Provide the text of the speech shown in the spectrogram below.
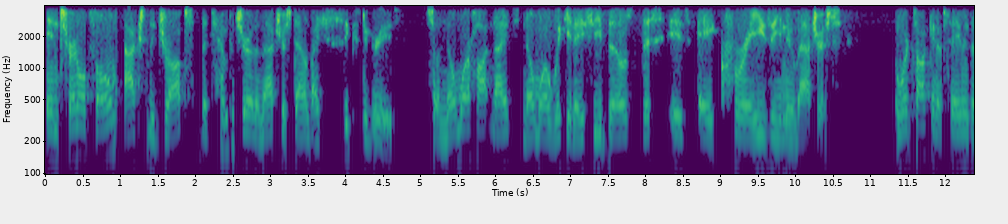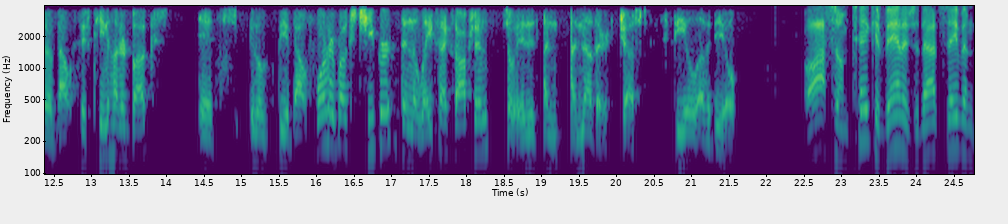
internal foam actually drops the temperature of the mattress down by six degrees. So no more hot nights, no more wicked AC bills. This is a crazy new mattress. We're talking of savings of about fifteen hundred bucks. It's it'll be about four hundred bucks cheaper than the latex option. So it is an, another just steal of a deal. Awesome. Take advantage of that, saving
